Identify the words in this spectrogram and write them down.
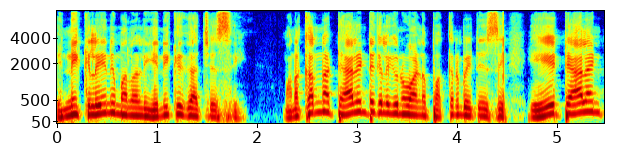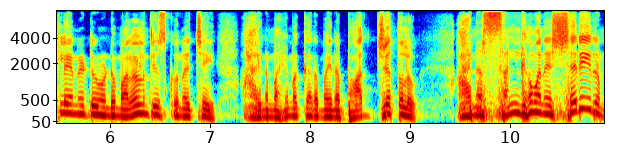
ఎన్నికలేని మనల్ని ఎన్నికగా చేసి మనకన్నా టాలెంట్ కలిగిన వాళ్ళని పక్కన పెట్టేసి ఏ టాలెంట్ లేనటువంటి మనల్ని తీసుకొని వచ్చి ఆయన మహిమకరమైన బాధ్యతలు ఆయన సంఘం అనే శరీరం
